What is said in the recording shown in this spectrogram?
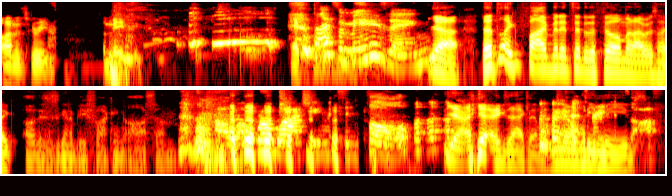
on the screen. Amazing. That's amazing. yeah, that's like five minutes into the film, and I was like, "Oh, this is gonna be fucking awesome." oh, we're watching this in full. yeah, yeah, exactly. Like, nobody leaves. off.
